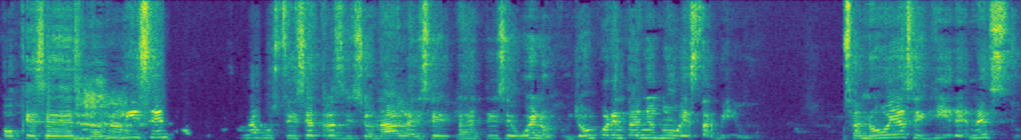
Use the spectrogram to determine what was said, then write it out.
o que se desmovilicen, una justicia transicional, la, la gente dice, bueno, yo en 40 años no voy a estar vivo sea, no voy a seguir en esto.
